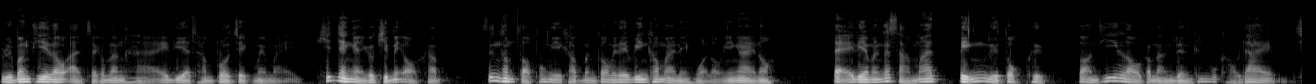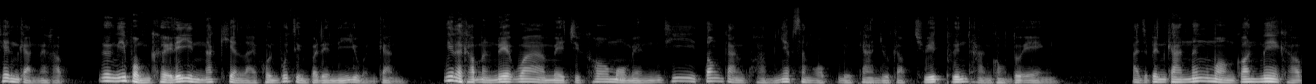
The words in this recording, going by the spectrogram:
หรือบางทีเราอาจจะกำลังหาไอเดียทำโปรเจกต์ใหม่ ๆ คิดยังไงก็คิดไม่ออกครับ ซึ่งคำตอบพวกนี้ครับมันก็ไม่ได้วิ่งเข้ามาในหัวเราง่ายๆเนาะ แต่ไอเดียมันก็สามารถปิ๊งหรือตกผลึกตอนที่เรากำลังเดินขึ้นภูเขาได้ เช่นกันนะครับ เรื่องนี้ผมเคยได้ยินนักเขียนหลายคนพูดถึงประเด็นนี้อยู่เหมือนกัน นี่แหละครับมันเรียกว่า magical moment ที่ต้องการความเงียบสงบ หรือการอยู่กับชีวิตพื้นฐานของตัวเอง อาจจะเป็นการนั่งมองก้อนเมฆครับ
